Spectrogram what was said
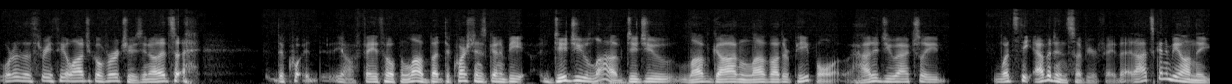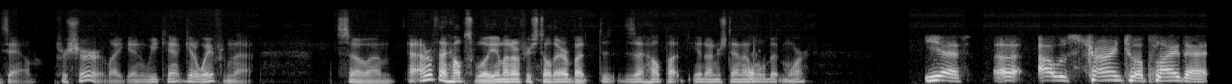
what are the three theological virtues? You know, that's a, the you know faith, hope, and love. But the question is going to be: Did you love? Did you love God and love other people? How did you actually? What's the evidence of your faith? That, That's going to be on the exam for sure. Like, and we can't get away from that. So um, I don't know if that helps, William. I don't know if you're still there, but does that help uh, you to understand that a little bit more? Yes, uh, I was trying to apply that.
